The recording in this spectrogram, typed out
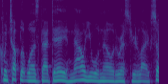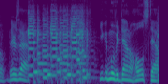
quintuplet was that day, and now you will know the rest of your life. So there's that. You can move it down a whole step.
